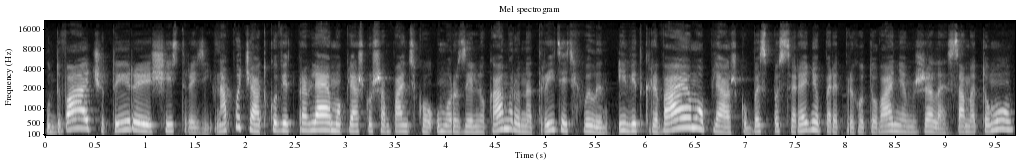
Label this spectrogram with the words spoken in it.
у 2, 4, 6 разів. На початку відправляємо пляшку шампанського у морозильну камеру на 30 хвилин і відкриваємо пляшку безпосередньо перед приготуванням желе. Саме тому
